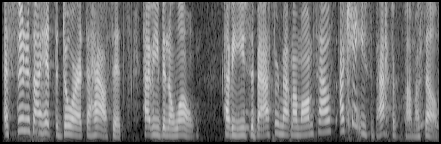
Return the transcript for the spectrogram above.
As soon as I hit the door at the house, it's, have you been alone? Have you used the bathroom at my mom's house? I can't use the bathroom by myself.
